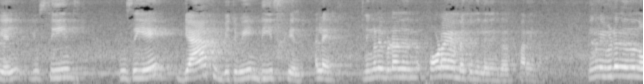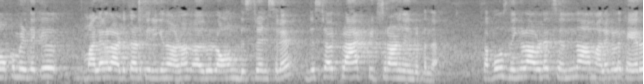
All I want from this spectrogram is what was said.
hill you see you see a gap between these hills അല്ലേ? നിങ്ങൾ ഇവിടെ നിന്ന് ഫോളോ ചെയ്യാൻ പറ്റുന്നില്ല നിങ്ങൾക്ക് പറയുന്നത്. നിങ്ങൾ ഇവിടെ നിന്ന് നോക്കുമ്പോഴത്തേക്ക് മലകൾ അടുത്തടുത്തിരിക്കുന്നതാണ്. ഒരു ലോങ് ഡിസ്റ്റൻസിൽ ജസ്റ്റ് ആ ഒരു ഫ്ലാറ്റ് പിക്ചറാണ് നിങ്ങൾക്ക് കിട്ടുന്നത്. സപ്പോസ് നിങ്ങൾ അവിടെ ചെന്ന് ആ മലകൾ കയറി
